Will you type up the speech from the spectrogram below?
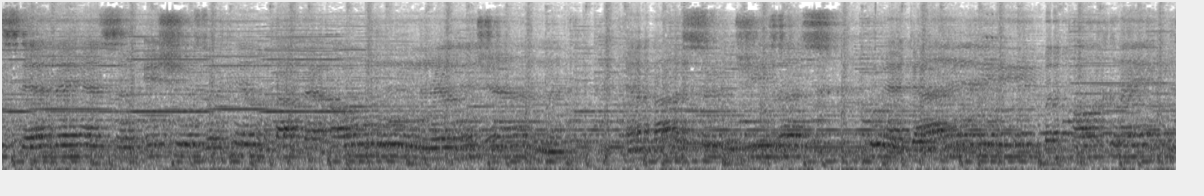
Instead, they had some issues with him about their own religion and about a certain Jesus who had died, but Paul claimed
